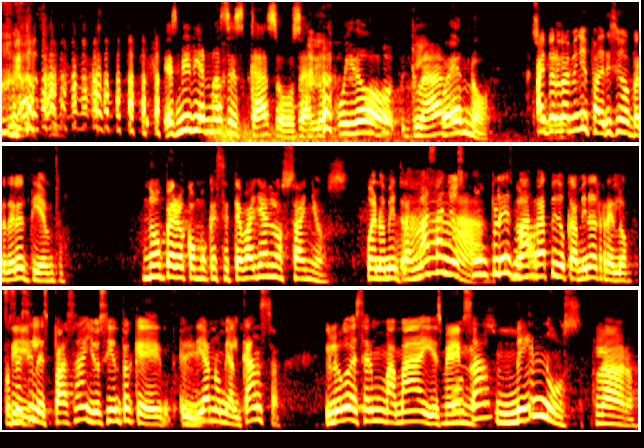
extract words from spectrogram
es mi bien más escaso, o sea, lo cuido. Claro. Bueno. Ay, pero también es padrísimo perder el tiempo. No, pero como que se te vayan los años. Bueno, mientras más Ah, años cumples, más rápido camina el reloj. No sé si les pasa, yo siento que el día no me alcanza. Y luego de ser mamá y esposa, Menos. menos. Claro.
